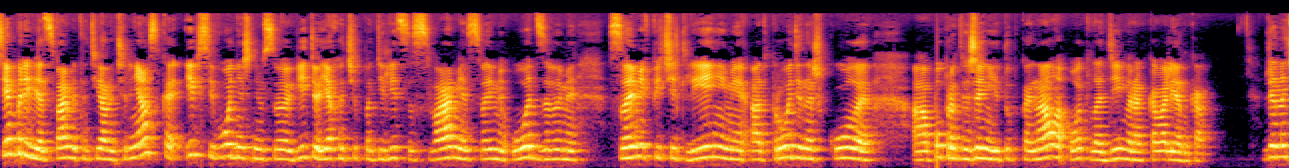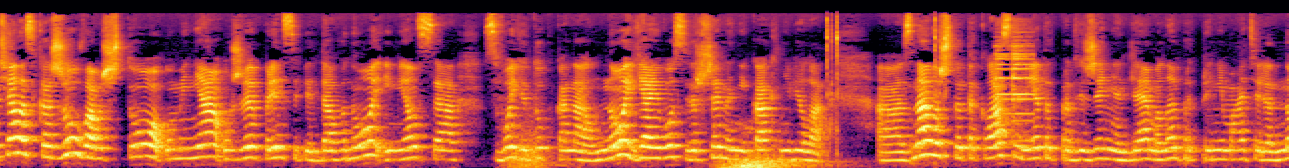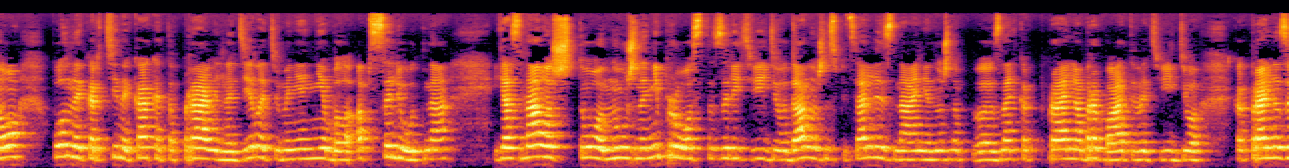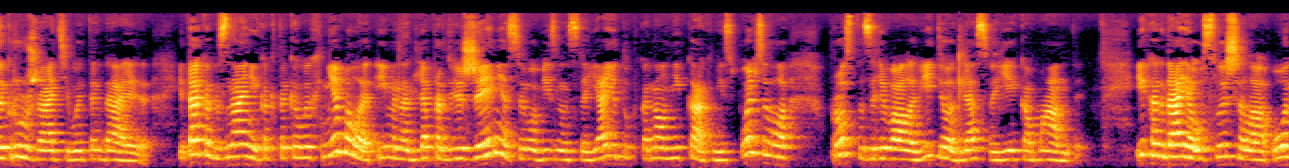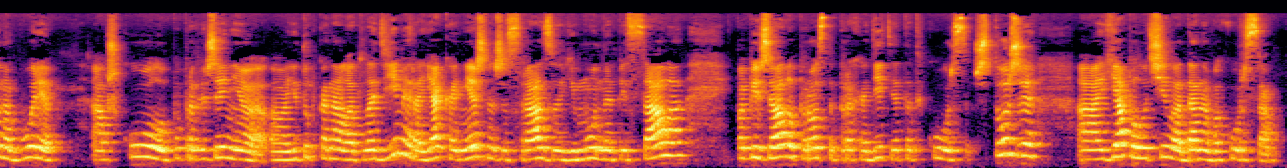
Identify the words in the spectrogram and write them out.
Всем привет, с вами Татьяна Чернявская, и в сегодняшнем своем видео я хочу поделиться с вами своими отзывами, своими впечатлениями от пройденной школы а, по продвижению YouTube-канала от Владимира Коваленко. Для начала скажу вам, что у меня уже, в принципе, давно имелся свой YouTube-канал, но я его совершенно никак не вела. А, знала, что это классный метод продвижения для MLM-предпринимателя, но полной картины, как это правильно делать, у меня не было абсолютно. Я знала, что нужно не просто залить видео, да, нужно специальные знания, нужно э, знать, как правильно обрабатывать видео, как правильно загружать его и так далее. И так как знаний как таковых не было, именно для продвижения своего бизнеса я YouTube-канал никак не использовала, просто заливала видео для своей команды. И когда я услышала о наборе а, в школу по продвижению а, YouTube-канала Владимира, я, конечно же, сразу ему написала, побежала просто проходить этот курс. Что же а, я получила от данного курса?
